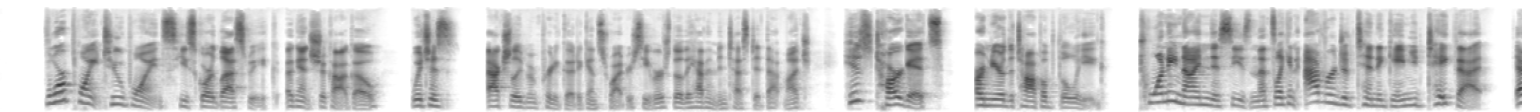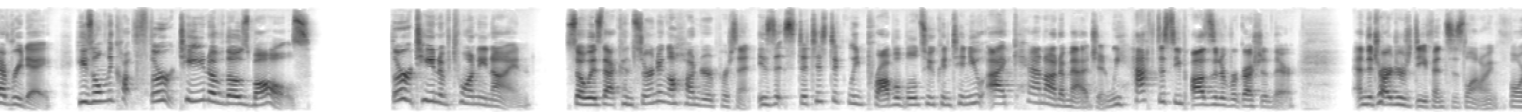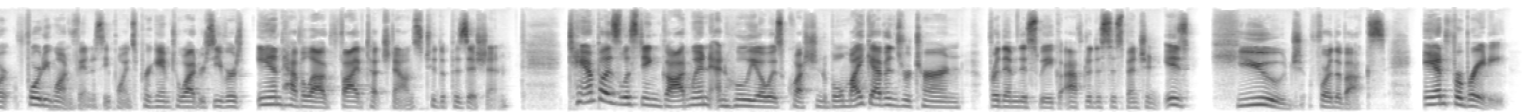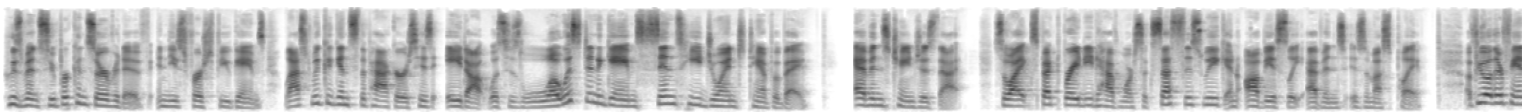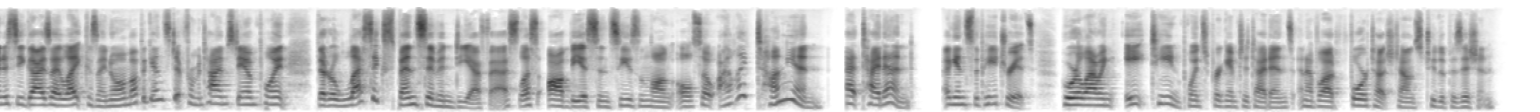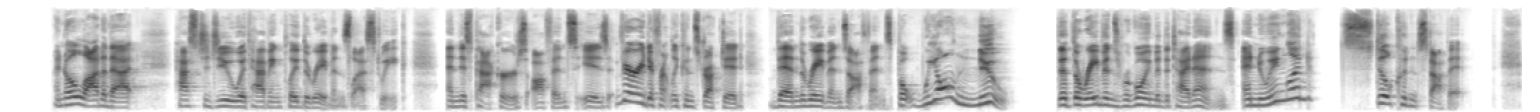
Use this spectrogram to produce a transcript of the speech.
4.2 points he scored last week against Chicago, which has actually been pretty good against wide receivers, though they haven't been tested that much. His targets are near the top of the league. 29 this season. That's like an average of 10 a game. You'd take that every day. He's only caught 13 of those balls. 13 of 29. So is that concerning 100%? Is it statistically probable to continue? I cannot imagine. We have to see positive regression there. And the Chargers defense is allowing for 41 fantasy points per game to wide receivers and have allowed five touchdowns to the position. Tampa is listing Godwin and Julio as questionable. Mike Evans' return for them this week after the suspension is huge for the Bucs and for Brady, who's been super conservative in these first few games. Last week against the Packers, his aDOT was his lowest in a game since he joined Tampa Bay. Evans changes that. So I expect Brady to have more success this week, and obviously Evans is a must play. A few other fantasy guys I like because I know I'm up against it from a time standpoint that are less expensive in DFS, less obvious in season long. Also, I like Tonyan at tight end against the Patriots, who are allowing 18 points per game to tight ends and have allowed four touchdowns to the position. I know a lot of that has to do with having played the Ravens last week. And this Packers offense is very differently constructed than the Ravens offense. But we all knew that the Ravens were going to the tight ends, and New England still couldn't stop it.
